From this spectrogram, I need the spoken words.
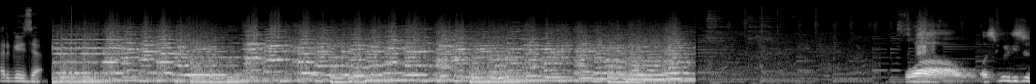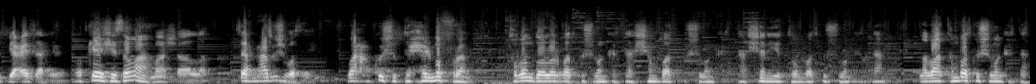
hargeysa واو اسبوع كيسو في عايز صاحبي waad ka heshay sooma ما شاء الله صح ما عادش بسيط waxaan ku shubtay xidhmo furan toban doolar baad ku shuban kartaa shan baad ku shuban kartaa shan iyo toban baad ku shuban kartaa labaatan baad ku shuban kartaa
